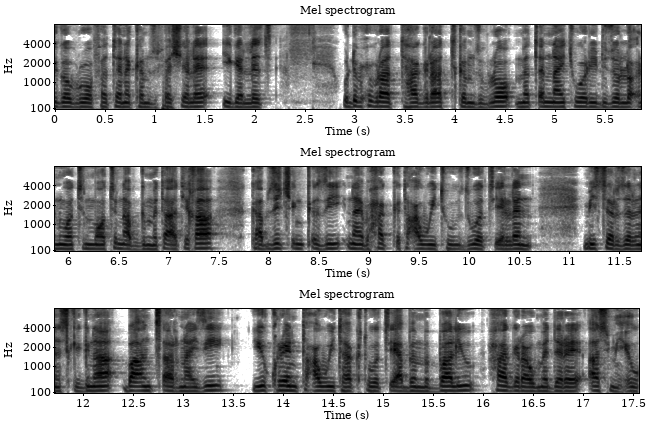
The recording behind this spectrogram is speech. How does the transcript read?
ዝገብርዎ ፈተነ ከም ዝፈሸለ ይገልጽ ውድብ ሕቡራት ሃገራት ከም ዝብሎ መጠን ናይቲ ወሪዱ ዘሎ ዕንወትን ሞትን ኣብ ግምት ኣቲኻ ካብዚ ጭንቂ እዚ ናይ ብሓቂ ተዓዊቱ ዝወፅ የለን። ሚስተር ዘለንስኪ ግና ብኣንጻር ናይዚ ዩክሬን ተዓዊታ ክትወፅያ ብምባል እዩ ሃገራዊ መደረ ኣስሚዑ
